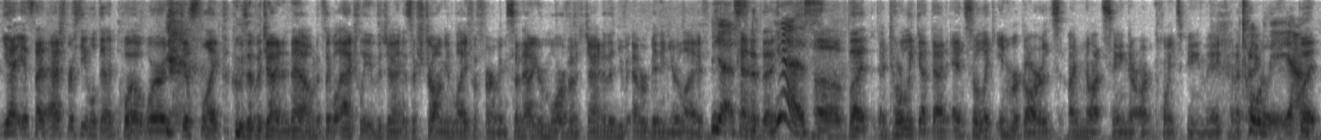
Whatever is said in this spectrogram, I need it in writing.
Yeah, it's that Ash vs. Evil Dead quote where it's just like, who's a vagina now? And it's like, well, actually, vaginas are strong and life affirming, so now you're more of a vagina than you've ever been in your life. Yes. Kind of thing. Yes. Uh, but I totally get that. And so, like, in regards, I'm not saying there aren't points being made, kind of thing. Totally, yeah. But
